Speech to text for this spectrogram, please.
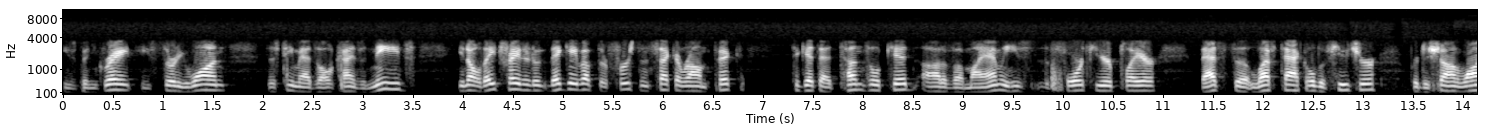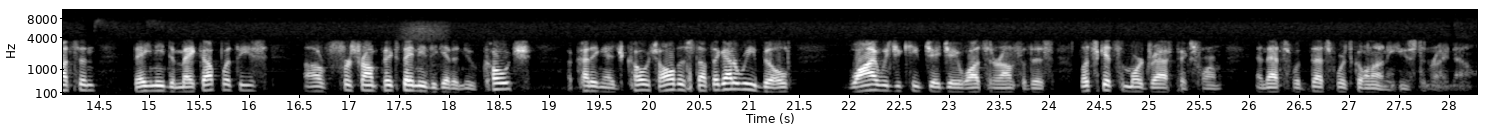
He's been great. He's 31. This team has all kinds of needs. You know, they traded, they gave up their first and second round pick to get that Tunsil kid out of uh, Miami. He's the fourth year player. That's the left tackle of the future for Deshaun Watson. They need to make up with these uh, first round picks. They need to get a new coach, a cutting edge coach, all this stuff. They got to rebuild. Why would you keep J.J. Watson around for this? Let's get some more draft picks for him, and that's what that's what's going on in Houston right now.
